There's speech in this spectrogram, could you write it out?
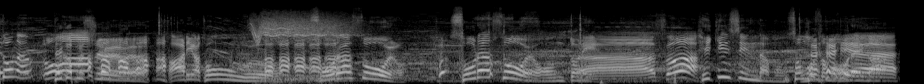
んどうなん？デカプッシュ。ありがとう。そりゃそうよ。そりゃそうよ本当に。ああそう。引き心だもんそもそもい俺が。や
